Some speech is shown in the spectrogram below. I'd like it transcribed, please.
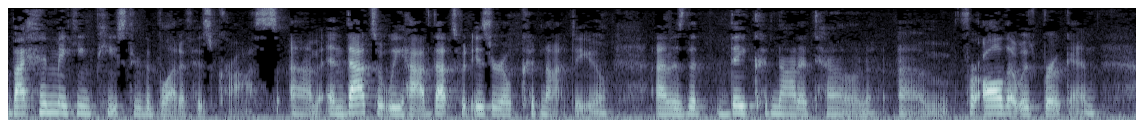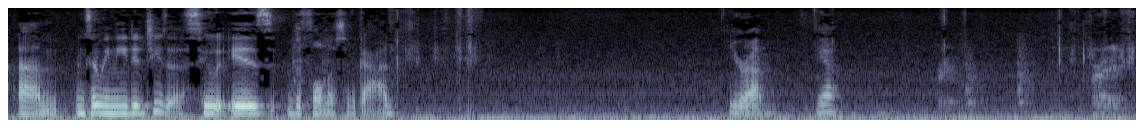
by him making peace through the blood of his cross. Um, and that's what we have. That's what Israel could not do, um, is that they could not atone um, for all that was broken. Um, and so we needed Jesus, who is the fullness of God. You're up. Yeah. All right.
